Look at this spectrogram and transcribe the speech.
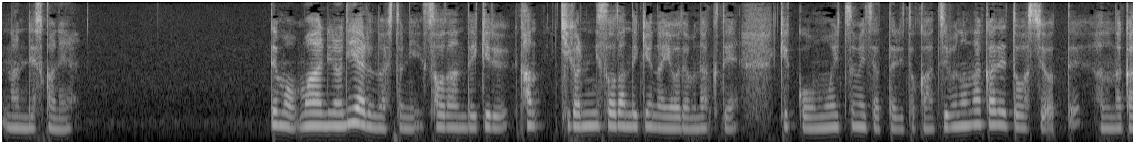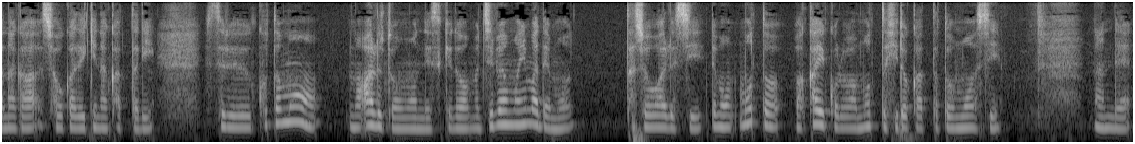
うなんですかね。でも周りのリアルの人に相談できる気軽に相談できる内容でもなくて結構思い詰めちゃったりとか自分の中でどうしようってあのなかなか消化できなかったりすることももあると思うんですけど、まあ、自分も今でも多少あるしでももっと若い頃はもっとひどかったと思うしなんで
